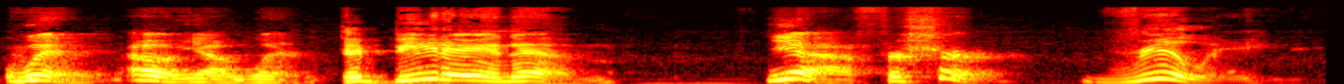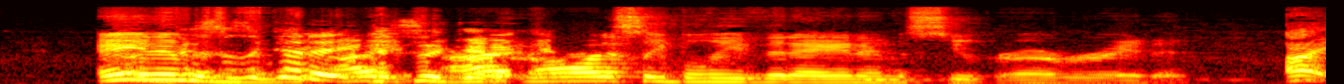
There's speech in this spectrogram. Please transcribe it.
Win. Oh yeah, win. They beat A and M. Yeah, for sure. Really? A and M is a good- I, it's a good- I honestly believe that A and M is super overrated. Uh,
